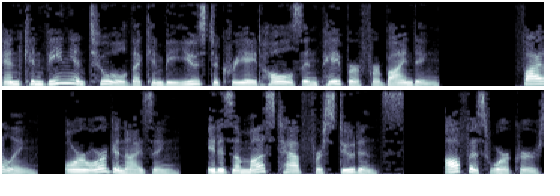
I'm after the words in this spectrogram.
and convenient tool that can be used to create holes in paper for binding, filing, or organizing. It is a must have for students, office workers,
